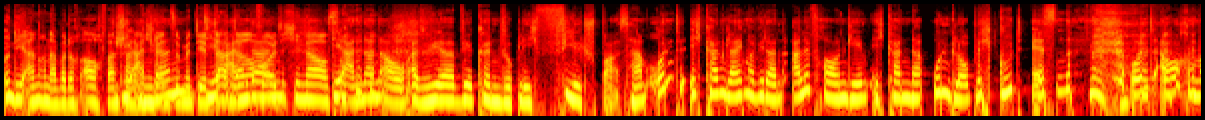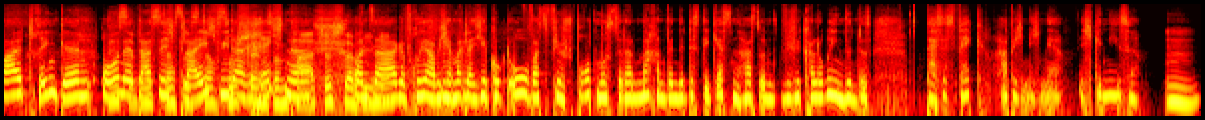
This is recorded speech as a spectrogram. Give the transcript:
Und die anderen aber doch auch wahrscheinlich, wenn sie anderen- mit dir, da, darauf anderen- wollte ich hinaus. Die anderen auch. Also wir, wir können wirklich viel Spaß haben. Und ich kann gleich mal wieder an alle Frauen geben, ich kann da unglaublich gut essen und auch mal trinken, ohne Weißt du dass ich das gleich so wieder schön rechne und sage, früher habe ich ja immer gleich geguckt, oh, was für Sport musst du dann machen, wenn du das gegessen hast und wie viele Kalorien sind es. Das ist weg, habe ich nicht mehr. Ich genieße. Mhm.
